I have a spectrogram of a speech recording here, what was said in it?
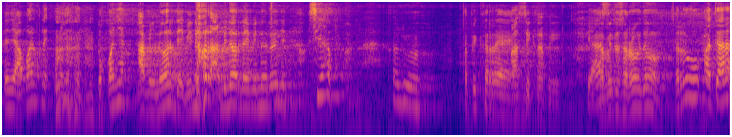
nyanyi apaan, Ple? Pokoknya A minor, D minor, A minor, D minor aja. Siap. Aduh, tapi keren. Asik tapi. Tapi Tapi asik. itu seru tuh. seru acara.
